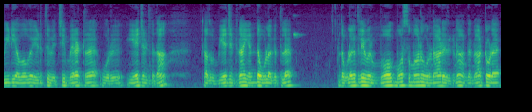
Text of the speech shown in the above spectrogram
வீடியோவாகவோ எடுத்து வச்சு மிரட்டுற ஒரு ஏஜென்ட் தான். அதுவும் ஏஜென்ட்னா எந்த உலகத்தில் இந்த உலகத்திலே ஒரு மோ மோசமான ஒரு நாடு இருக்குன்னா அந்த நாட்டோட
